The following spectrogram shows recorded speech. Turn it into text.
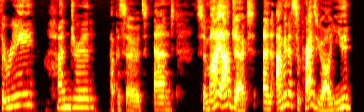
300 episodes. And So my object, and I'm going to surprise you all. You,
